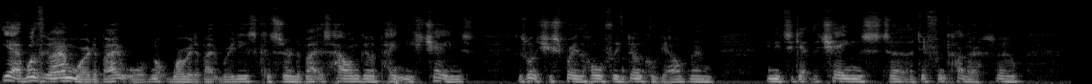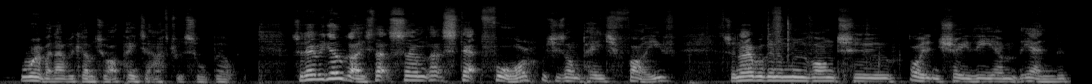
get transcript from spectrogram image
yeah, one thing I am worried about, or not worried about really, is concerned about is how I'm going to paint these chains. Because once you spray the whole thing Dunkelgelb, then you need to get the chains to a different colour. So we'll worry about that when we come to it. I'll paint it after it's all built. So there we go, guys. That's um, that's step four, which is on page five. So now we're going to move on to. Oh, I didn't show you the um, the end.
